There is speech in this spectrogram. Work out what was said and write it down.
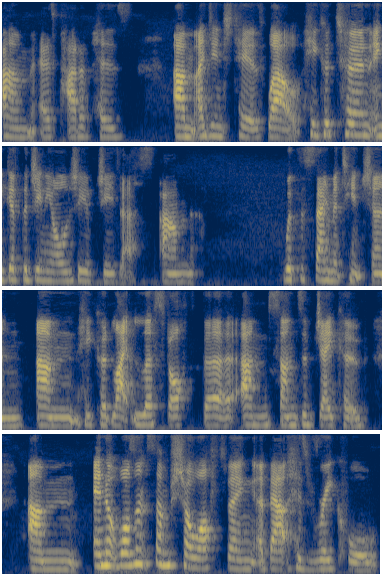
um, as part of his um, identity as well. He could turn and give the genealogy of Jesus um, with the same attention. Um, he could like list off the um, sons of Jacob. Um, and it wasn't some show off thing about his recall,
